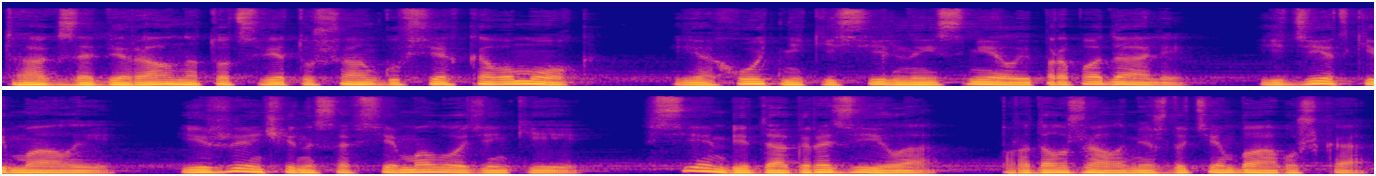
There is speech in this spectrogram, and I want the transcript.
Так забирал на тот свет Ушангу всех, кого мог. И охотники сильные и смелые пропадали, и детки малые, и женщины совсем молоденькие. Всем беда грозила, продолжала между тем бабушка.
